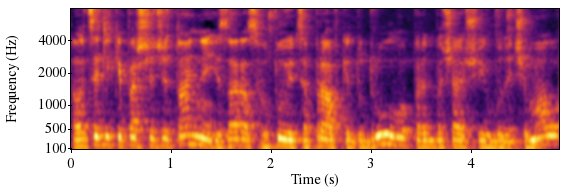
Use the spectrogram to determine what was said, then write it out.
Але це тільки перше читання, і зараз готуються правки до другого. Передбачаю, що їх буде чимало,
